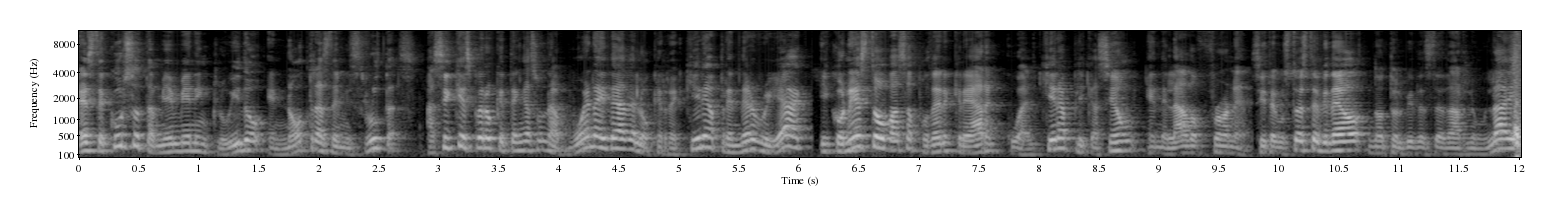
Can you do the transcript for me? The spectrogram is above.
Este curso también viene incluido en otras de mis rutas. Así que espero que tengas una buena idea de lo que requiere aprender React y con esto vas a poder crear cualquier aplicación en el lado frontend. Si te gustó este video, no te olvides de darle un like,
